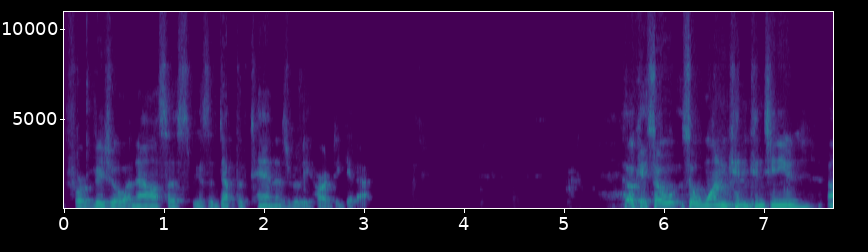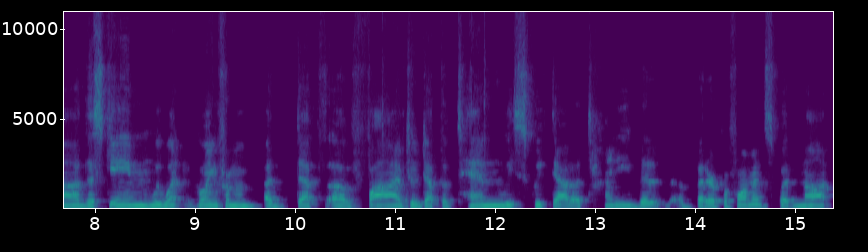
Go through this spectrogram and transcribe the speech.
for visual analysis because the depth of 10 is really hard to get at. Okay, so so one can continue. Uh, this game, we went going from a, a, depth of five to a depth of 10. We squeaked out a tiny bit of better performance, but not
